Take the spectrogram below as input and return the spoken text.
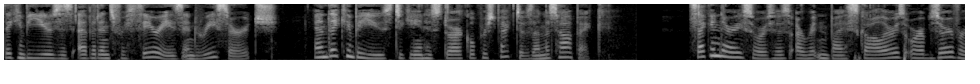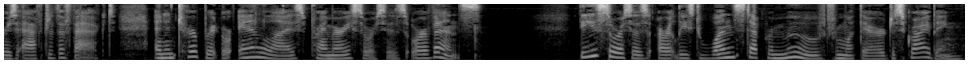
They can be used as evidence for theories and research. And they can be used to gain historical perspectives on a topic. Secondary sources are written by scholars or observers after the fact and interpret or analyze primary sources or events. These sources are at least one step removed from what they are describing.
